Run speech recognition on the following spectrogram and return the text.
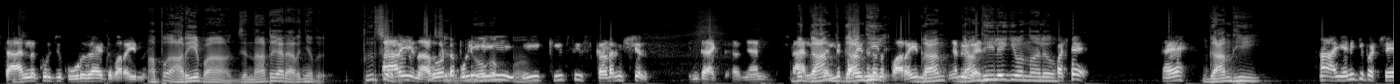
സ്റ്റാലിനെ കുറിച്ച് കൂടുതലായിട്ട് പറയുന്നത്. അപ്പൊ അറിയാ നാട്ടുകാരറിഞ്ഞത്. അറിയുന്നത്. അതുകൊണ്ട് പുള്ളി ഈ കീപ്സ് ഹിസ് ക്രെഡൻഷ്യൽസ് ഇൻടാക്ട് ഞാൻ. ഗാന്ധിയിലേക്ക് വന്നാലോ? പക്ഷേ ഗാന്ധി. ആ എനിക്ക് പക്ഷേ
